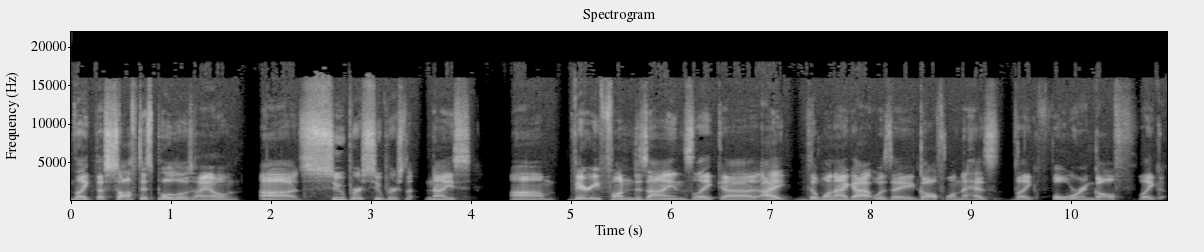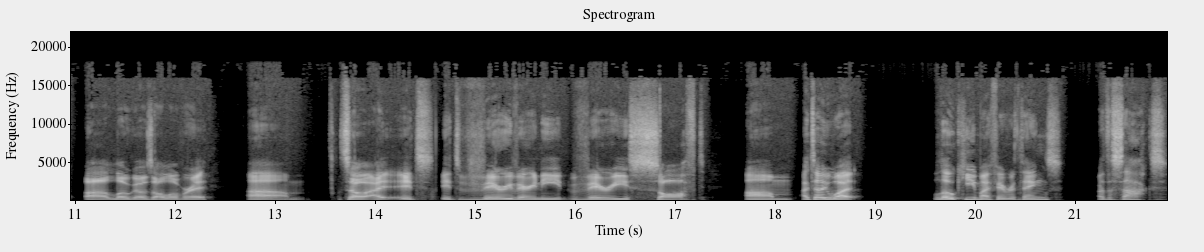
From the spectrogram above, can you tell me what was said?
like the softest polos I own. Uh, super super nice. Um, very fun designs. Like uh, I the one I got was a golf one that has like four and golf like uh logos all over it. Um, so I it's it's very very neat, very soft. Um, I tell you what, low key my favorite things are the socks.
